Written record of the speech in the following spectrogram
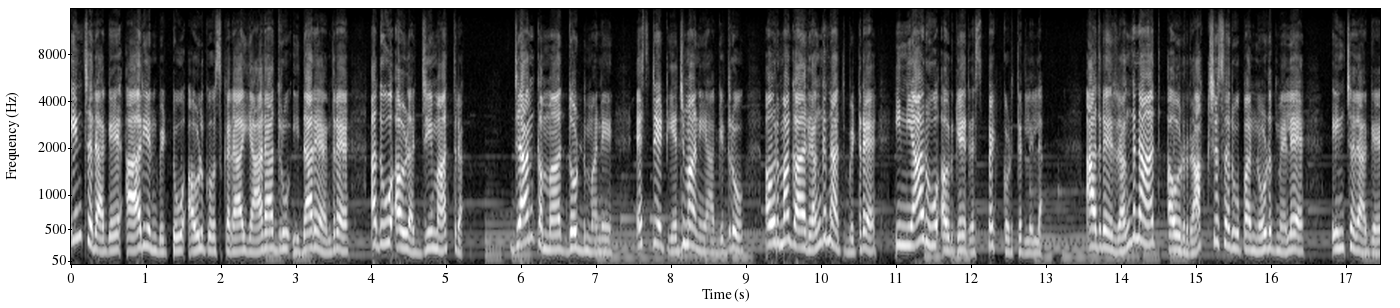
ಇಂಚರಾಗೆ ಆರ್ಯನ್ ಬಿಟ್ಟು ಅವಳಿಗೋಸ್ಕರ ಯಾರಾದ್ರೂ ಇದಾರೆ ಅಂದ್ರೆ ಅದು ಅವಳ ಅಜ್ಜಿ ಮಾತ್ರ. ಜಾನ್ಕಮ್ಮ ದೊಡ್ಡ ಮನೆ, ಎಸ್ಟೇಟ್ ಯಜಮಾನಿ ಆಗಿದ್ರು, ಅವ್ರ ಮಗ ರಂಗನಾಥ್ ಬಿಟ್ರೆ ಇನ್ಯಾರೂ ಅವ್ರಿಗೆ ರೆಸ್ಪೆಕ್ಟ್ ಕೊಡ್ತಿರ್ಲಿಲ್ಲ. ಆದ್ರೆ ರಂಗನಾಥ್ ಅವ್ರ ರಾಕ್ಷಸ ರೂಪ ನೋಡಿದ್ಮೇಲೆ ಇಂಚರಾಗೆ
